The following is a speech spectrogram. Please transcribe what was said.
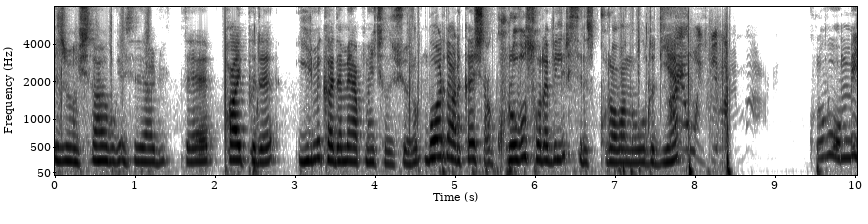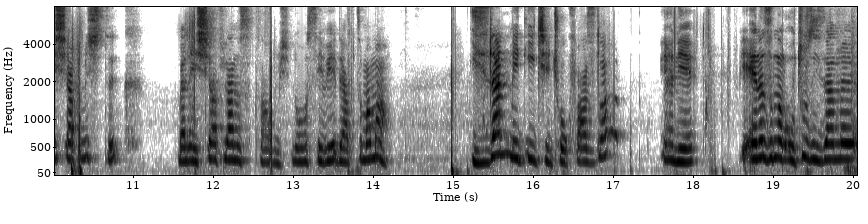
Arkadaşlar bugün sizlerle Piper'ı 20 kademe yapmaya çalışıyorum. Bu arada arkadaşlar Kurov'u sorabilirsiniz Kurov'a ne oldu diye. Kurov'u 15 yapmıştık. Ben eşya falan da satın aldım şimdi o seviyede yaptım ama izlenmediği için çok fazla yani bir en azından 30 izlenme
